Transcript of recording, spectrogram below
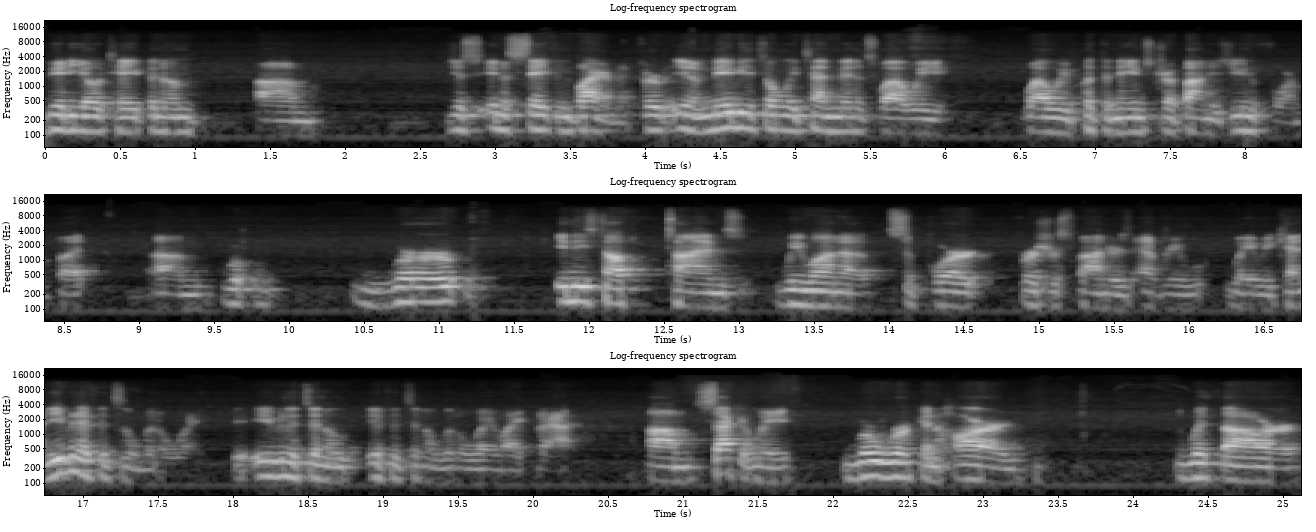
videotaping them, um, just in a safe environment. For you know, maybe it's only ten minutes while we while we put the name strip on his uniform, but um, we're, we're in these tough times. We want to support first responders every way we can, even if it's a little way even if it's in a if it's in a little way like that. Um, secondly, we're working hard with our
